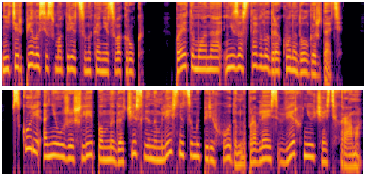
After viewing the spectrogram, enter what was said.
Не терпелось осмотреться, наконец, вокруг. Поэтому она не заставила дракона долго ждать. Вскоре они уже шли по многочисленным лестницам и переходам, направляясь в верхнюю часть храма.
